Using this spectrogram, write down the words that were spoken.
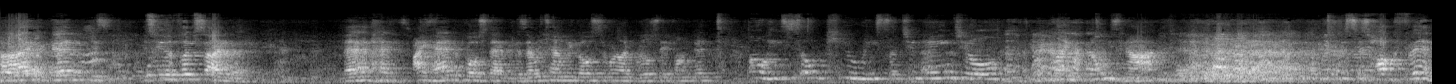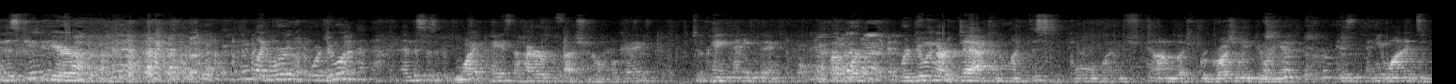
Alright, again, you, see the flip side of it. That I had to post that because every time we go somewhere like Real Estate Function, oh, he's so cute, he's such an angel. I'm like, no, he's not. this is Huck Finn, this kid here. like, we're, we're doing, and this is why it pays to hire a professional, okay? To paint anything. But we're, we're doing our deck, and I'm like, this is bull. And I'm like begrudgingly doing it. And and he wanted to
